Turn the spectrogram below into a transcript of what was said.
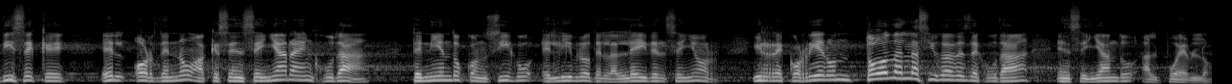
dice que él ordenó a que se enseñara en Judá teniendo consigo el libro de la ley del Señor. Y recorrieron todas las ciudades de Judá enseñando al pueblo.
